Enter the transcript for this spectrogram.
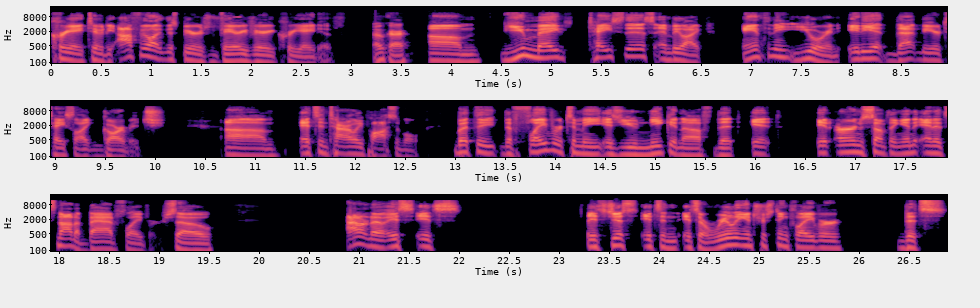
creativity. I feel like this beer is very very creative. Okay. um you may taste this and be like anthony you are an idiot. That beer tastes like garbage. Um it's entirely possible. But the the flavor to me is unique enough that it it earns something and, and it's not a bad flavor. So i don't know it's it's it's just it's an it's a really interesting flavor that's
